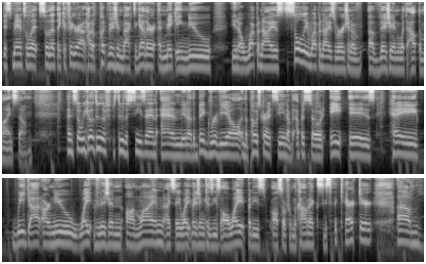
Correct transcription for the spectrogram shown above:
dismantle it so that they could figure out how to put Vision back together and make a new, you know, weaponized, solely weaponized version of, of Vision without the Mind Stone. And so we go through the through the season, and you know the big reveal in the post credit scene of episode eight is, hey, we got our new White Vision online. I say White Vision because he's all white, but he's also from the comics. He's a character. Um,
